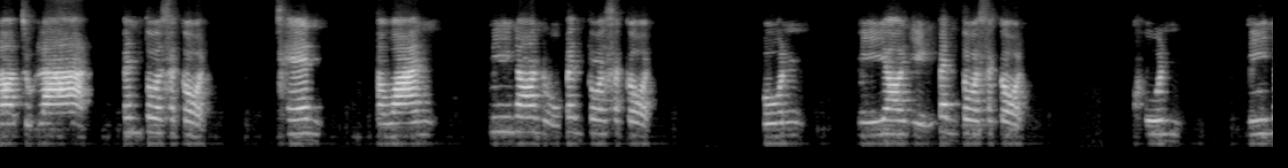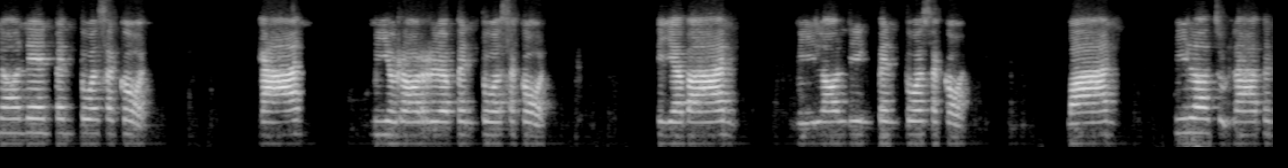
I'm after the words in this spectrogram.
ลอจุลา เป็นตัวสะกด เช่น ตะวัน มีนอหนูเป็นตัวสะกด บุญ มียอหญิงเป็นตัวสะกด คุณ มีนอเนนเป็นตัวสะกด การ มีรอเรือเป็นตัวสะกด พยาบาล มีลอลิงเป็นตัวสะกด วาน มีลอจุลาเป็น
